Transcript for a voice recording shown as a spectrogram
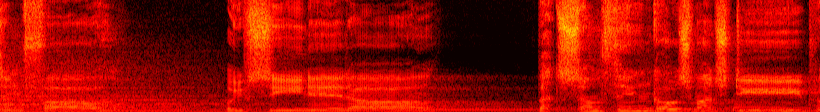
rise and fall. We've seen it all. But something goes much deeper.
